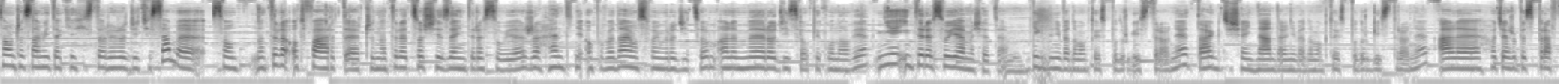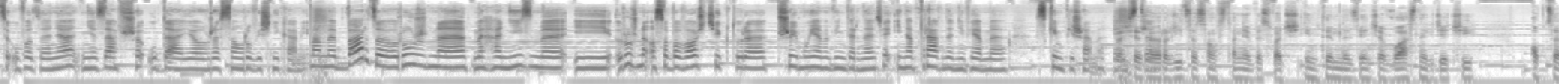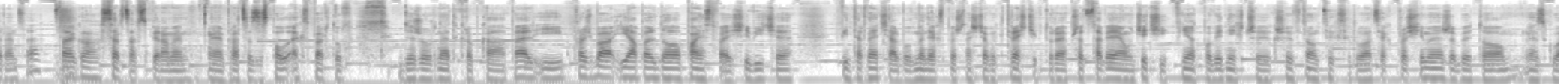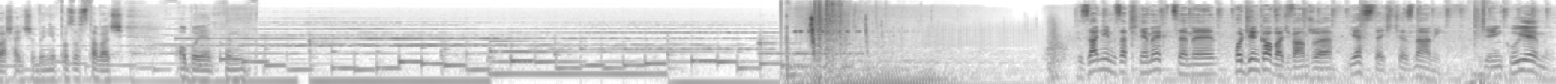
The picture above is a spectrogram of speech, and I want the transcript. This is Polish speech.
Są czasami takie historie, że dzieci same są na tyle otwarte, czy na tyle coś się zainteresuje, że chętnie opowiadają swoim rodzicom, ale my, rodzice, opiekunowie, nie interesujemy się tym. Nigdy nie wiadomo, kto jest po drugiej stronie, tak? Dzisiaj nadal nie wiadomo, kto jest po drugiej stronie, ale chociażby sprawcy uwodzenia nie zawsze udają, że są rówieśnikami. Mamy bardzo różne mechanizmy i różne osobowości, które przyjmujemy w internecie i naprawdę nie wiemy, z kim piszemy. Się, że rodzice są w stanie wysłać intymne zdjęcia własnych dzieci obce ręce. Z całego serca wspieramy e, pracę zespołu ekspertów dyżurnet.pl i prośba i apel do Państwa, jeśli widzicie w internecie albo w mediach społecznościowych treści, które przedstawiają dzieci w nieodpowiednich czy krzywdzących sytuacjach, prosimy, żeby to zgłaszać, żeby nie pozostawać obojętnym. Zanim zaczniemy, chcemy podziękować Wam, że jesteście z nami. Dziękujemy.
